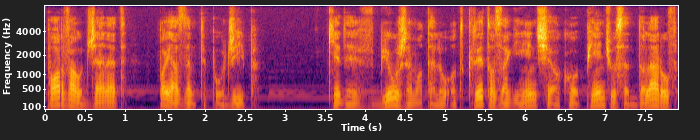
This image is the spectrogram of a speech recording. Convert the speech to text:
porwał Janet pojazdem typu Jeep. Kiedy w biurze motelu odkryto zaginięcie około 500 dolarów,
